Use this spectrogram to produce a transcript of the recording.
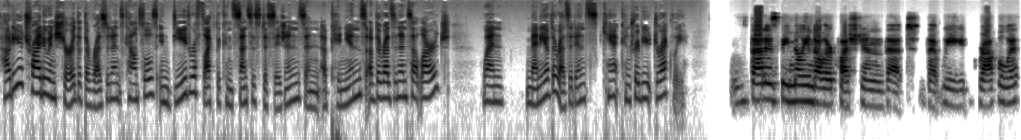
How do you try to ensure that the residents' councils indeed reflect the consensus decisions and opinions of the residents at large? when many of the residents can't contribute directly? That is the million dollar question that that we grapple with.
